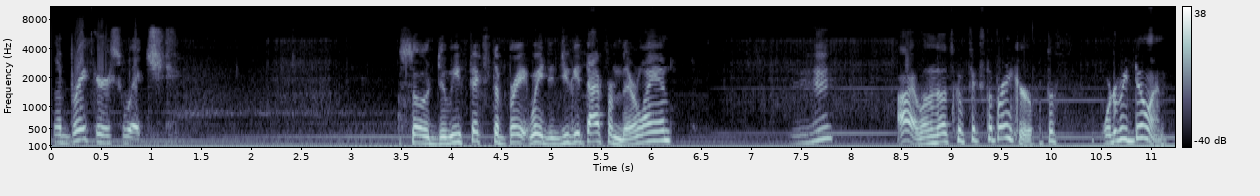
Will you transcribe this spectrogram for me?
The breaker switch. So, do we fix the break? Wait, did you get that from their land? Mm-hmm. Alright, well, then let's go fix the breaker. What the f- What are we doing?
